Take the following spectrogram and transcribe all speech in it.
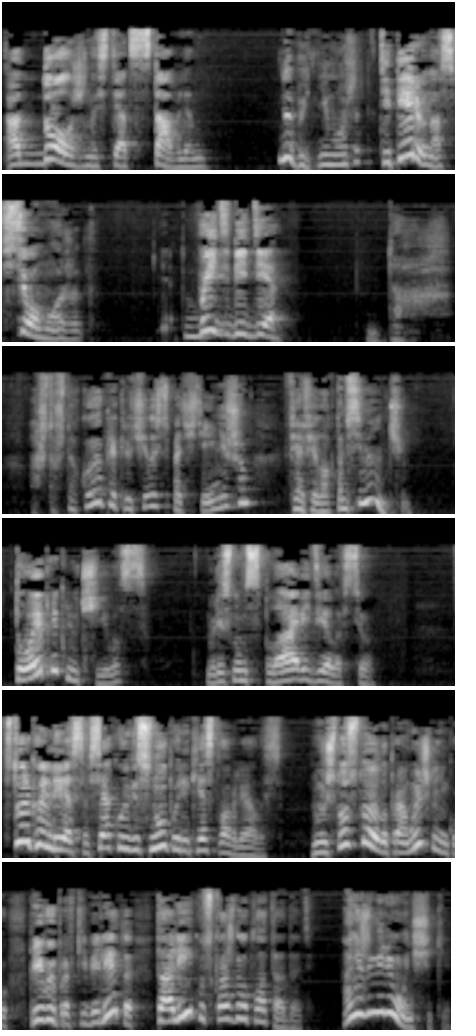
От должности отставлен. Да быть не может. Теперь у нас все может. Нет, быть беде. Да. А что ж такое приключилось с почтеннейшим Феофилактом Семеновичем? То и приключилось. В лесном сплаве дело все. Столько леса, всякую весну по реке сплавлялось. Ну и что стоило промышленнику при выправке билета талийку с каждого плота дать? Они же миллионщики.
